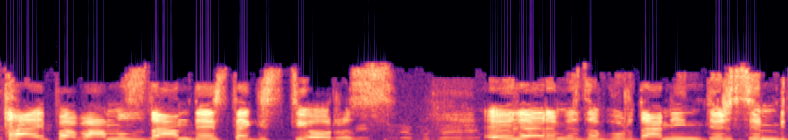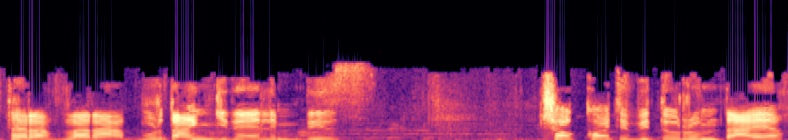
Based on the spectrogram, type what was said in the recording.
Tayyip babamızdan destek istiyoruz. Evlerimizi buradan indirsin bir taraflara, buradan gidelim biz. Çok kötü bir durumdayız.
